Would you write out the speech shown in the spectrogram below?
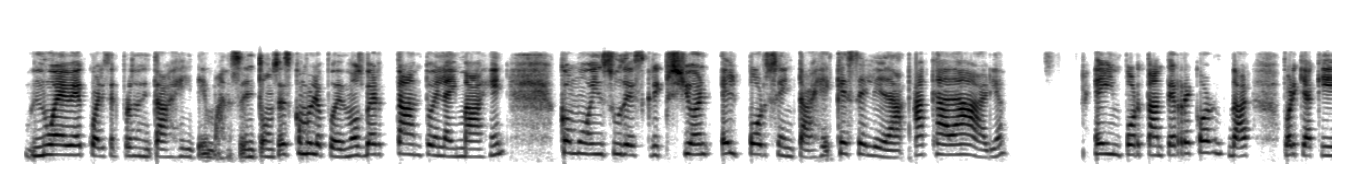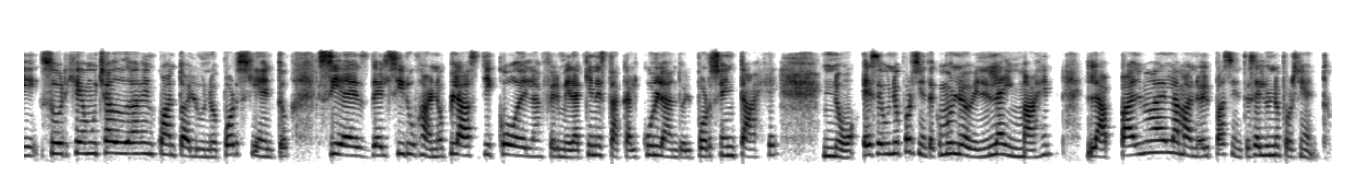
nueve, ¿cuál es el porcentaje y demás? Entonces, como lo podemos ver tanto en la imagen como en su descripción, el porcentaje que se le da a cada área e importante recordar, porque aquí surge mucha duda en cuanto al 1%, si es del cirujano plástico o de la enfermera quien está calculando el porcentaje. No, ese 1%, como lo ven en la imagen, la palma de la mano del paciente es el 1%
